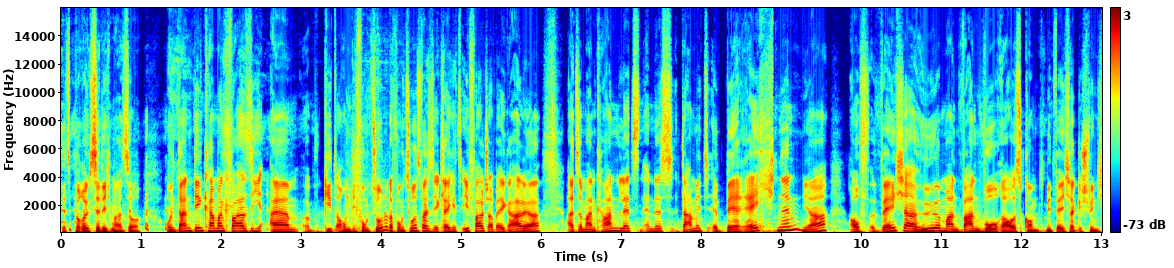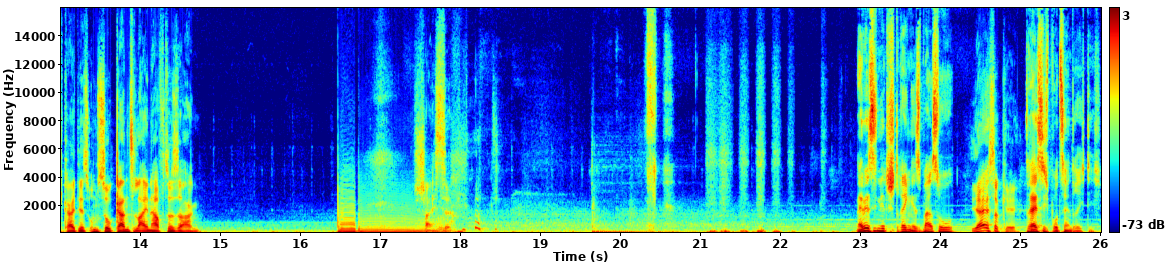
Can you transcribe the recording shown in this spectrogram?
Jetzt beruhigst du dich mal so. Und dann den kann man quasi, ähm, geht auch um die Funktion oder Funktionsweise, die erkläre ich jetzt eh falsch, aber egal, ja. Also man kann letzten Endes damit äh, berechnen, ja, auf welcher Höhe man wann wo rauskommt, mit welcher Geschwindigkeit jetzt, um es so ganz laienhaft zu sagen. Scheiße. Nein, wir sind jetzt streng. Es war so Ja, ist okay. 30% richtig.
